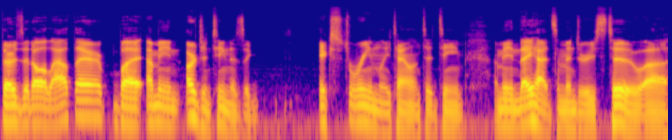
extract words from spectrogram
throws it all out there. But I mean, Argentina's a extremely talented team. I mean, they had some injuries too. Uh,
